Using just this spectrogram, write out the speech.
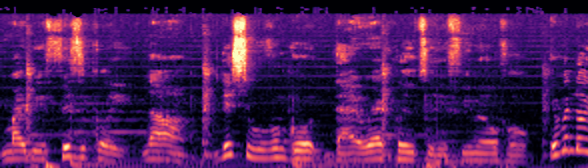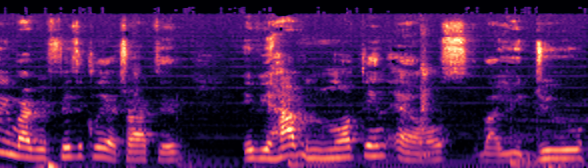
might be physically now, this will even go directly to the female folk. Even though you might be physically attractive, if you have nothing else that you do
